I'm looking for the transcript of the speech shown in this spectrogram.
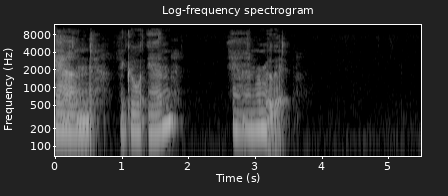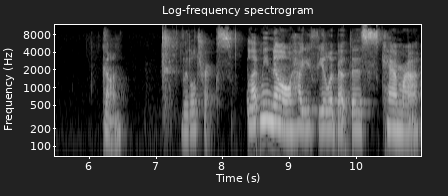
and I go in and remove it. Gone little tricks. Let me know how you feel about this camera.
